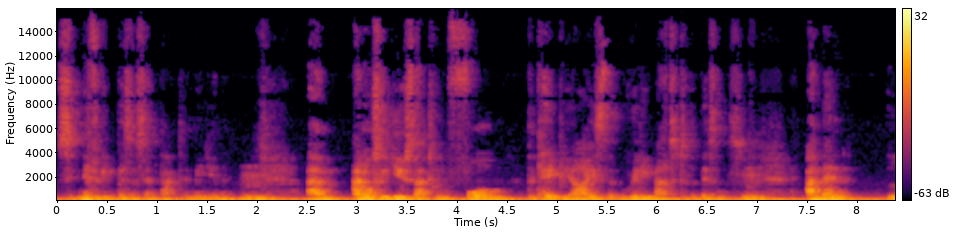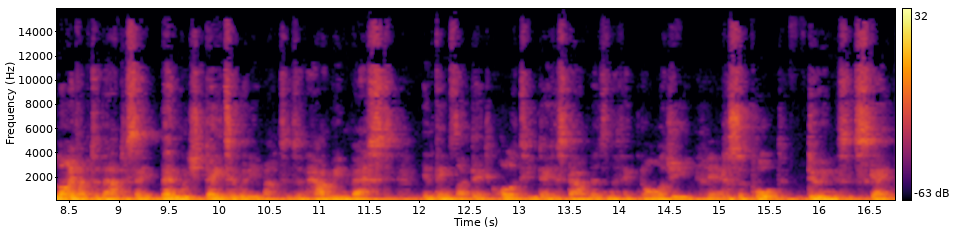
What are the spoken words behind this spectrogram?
significant business impact immediately. Mm. Um, and also use that to inform the KPIs that really matter to the business. Mm. And then line up to that to say, then which data really matters and how do we invest in things like data quality, data standards, and the technology yeah. to support doing this at scale.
